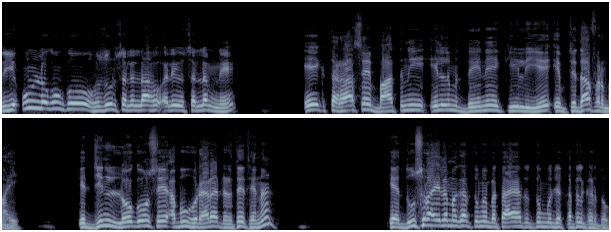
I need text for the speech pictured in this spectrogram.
تو یہ ان لوگوں کو حضور صلی اللہ علیہ وسلم نے ایک طرح سے باطنی علم دینے کے لیے ابتدا فرمائی کہ جن لوگوں سے ابو ہریرا ڈرتے تھے نا، کہ دوسرا علم اگر تمہیں بتایا تو تم مجھے قتل کر دو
